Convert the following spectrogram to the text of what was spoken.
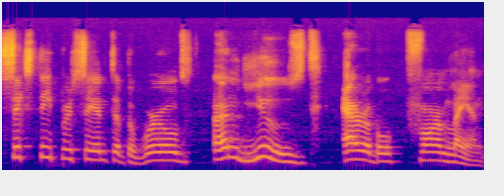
60% of the world's unused arable farmland.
